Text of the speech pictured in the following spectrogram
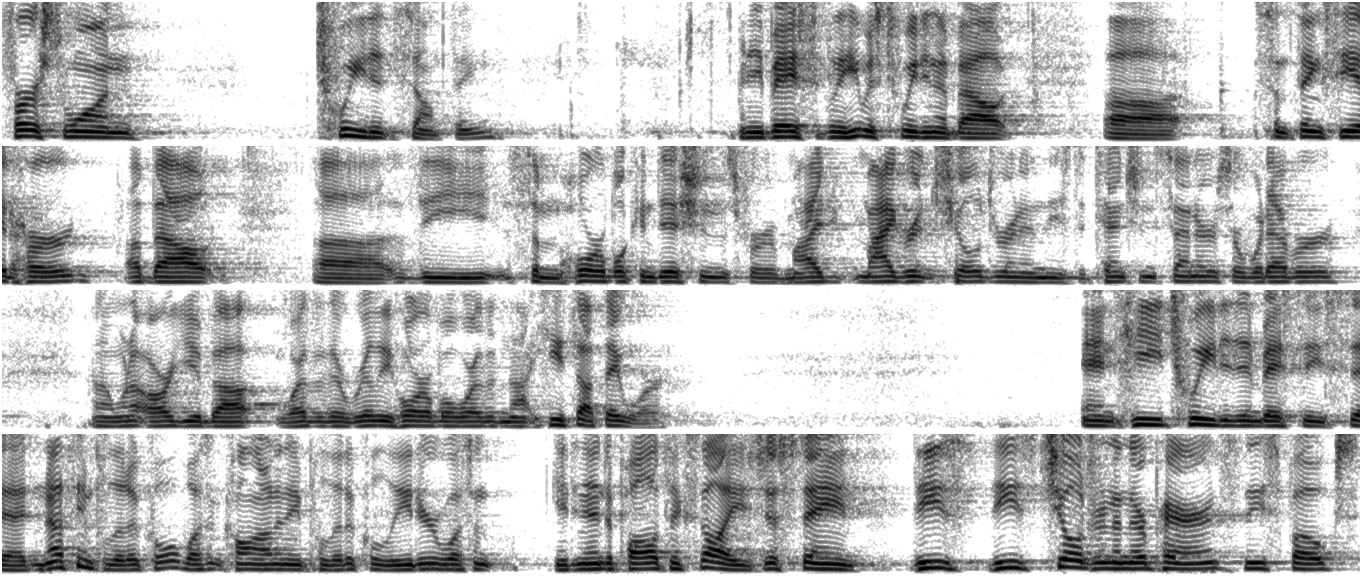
First one tweeted something, and he basically he was tweeting about uh, some things he had heard about uh, the some horrible conditions for mig- migrant children in these detention centers or whatever. And I want to argue about whether they're really horrible, whether or not he thought they were. And he tweeted and basically said nothing political, wasn't calling out any political leader, wasn't getting into politics at all. He's just saying these, these children and their parents, these folks,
